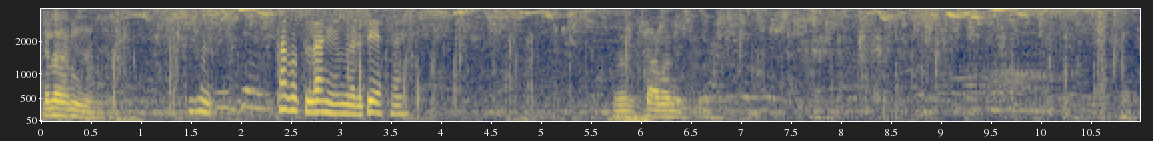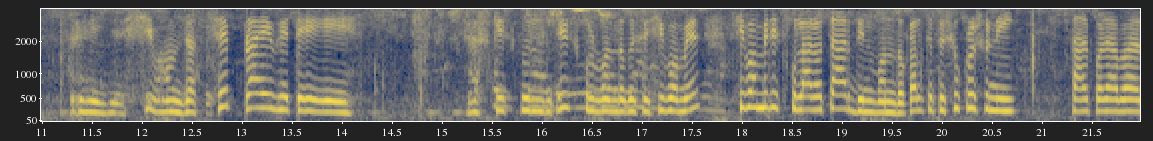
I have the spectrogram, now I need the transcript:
তাহলে আমি যাব। থাকুক লাহি আমার দিয়ে খাই। এই যে শিবম যাচ্ছে প্রাইভেটে। আজকে স্কুল স্কুল বন্ধ করেছে শিবমের। শিবমের স্কুল আরও চার দিন বন্ধ কালকে তো শুক্র শনি। তারপরে আবার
